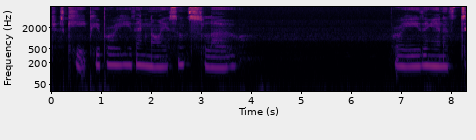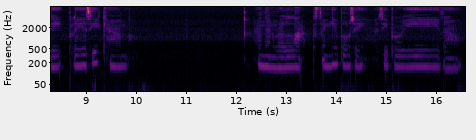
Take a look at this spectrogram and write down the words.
Just keep your breathing nice and slow. Breathing in as deeply as you can, and then relaxing your body as you breathe out.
